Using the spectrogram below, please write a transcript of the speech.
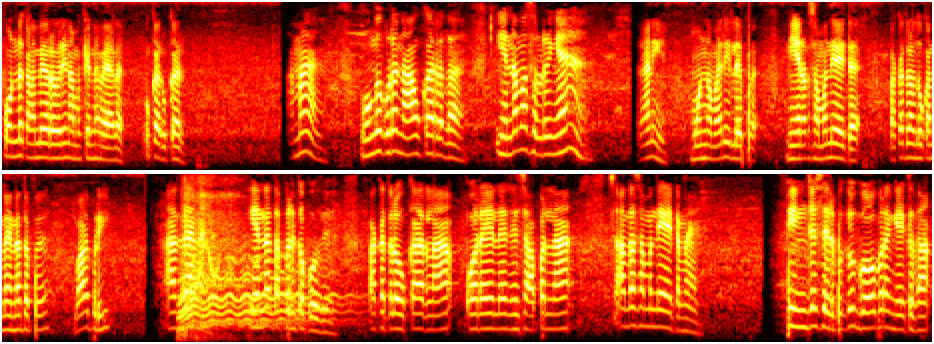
பொண்ணு கிளம்பி வர வரையும் நமக்கு என்ன வேலை? உட்கார் உட்கார். அம்மா உங்க கூட நான் உட்கார்றதா? என்னம்மா சொல்றீங்க? ராணி முன்ன மாதிரி இல்லை இப்போ. நீ என்னோட சம்மந்தி ஆயிட்ட. பக்கத்தில் வந்து உட்காந்தா என்ன தப்பு? வா இப்படி. அதான். என்ன தப்பு இருக்க போகுது? பக்கத்துல உட்காரலாம் ஒரே இல்லை சாப்பிட்லாம். சாதா சம்மந்தி ஆகிட்டமே பிஞ்ச செருப்புக்கு கோபுரம் கேட்குதான்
